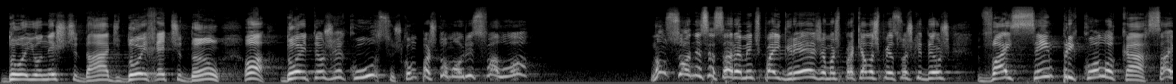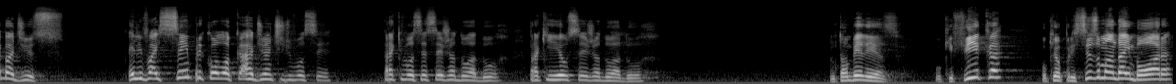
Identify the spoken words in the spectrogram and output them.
doe honestidade, doe retidão, ó, doe teus recursos, como o pastor Maurício falou. Não só necessariamente para a igreja, mas para aquelas pessoas que Deus vai sempre colocar, saiba disso. Ele vai sempre colocar diante de você, para que você seja doador, para que eu seja doador. Então, beleza. O que fica, o que eu preciso mandar embora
